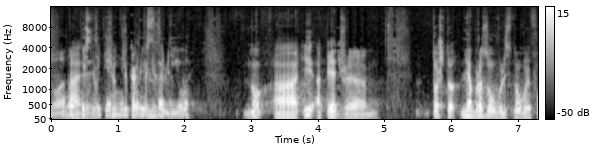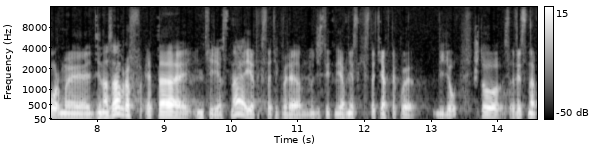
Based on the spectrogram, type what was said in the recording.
Ну, оно а постепенно и как-то незаметно. Ну, а, и опять же, то, что не образовывались новые формы динозавров, это интересно. И это, кстати говоря, ну, действительно, я в нескольких статьях такое видел, что, соответственно,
